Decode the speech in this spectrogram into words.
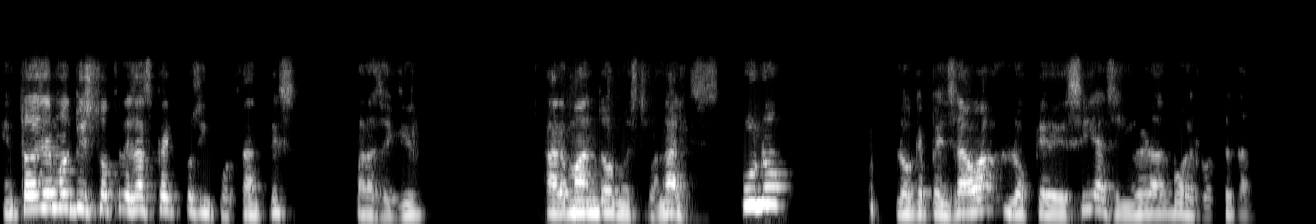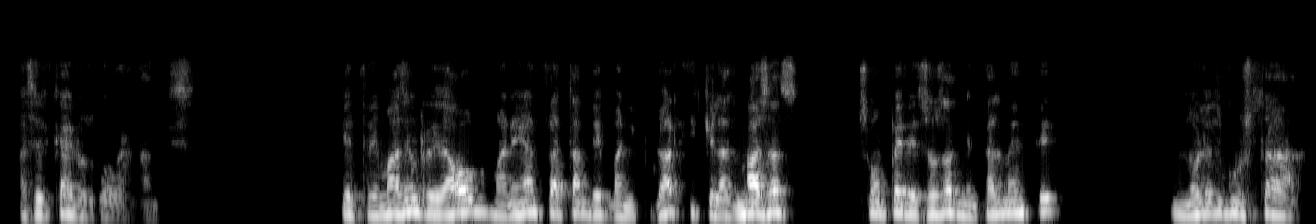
Entonces hemos visto tres aspectos importantes para seguir armando nuestro análisis. Uno, lo que pensaba, lo que decía el señor Erasmo de Rotterdam acerca de los gobernantes. Que entre más enredado manejan, tratan de manipular y que las masas son perezosas mentalmente, no les gusta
